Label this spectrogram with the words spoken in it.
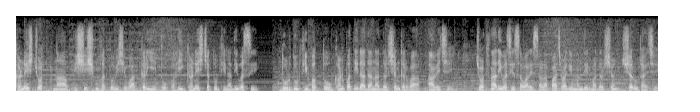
ગણેશ ચોથના વિશેષ મહત્વ વિશે વાત કરીએ તો અહીં ગણેશ ચતુર્થીના દિવસે દૂર દૂરથી ભક્તો ગણપતિ દાદાના દર્શન કરવા આવે છે. ચોથના દિવસે સવારે સાડા પાંચ વાગે મંદિરમાં દર્શન શરૂ થાય છે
